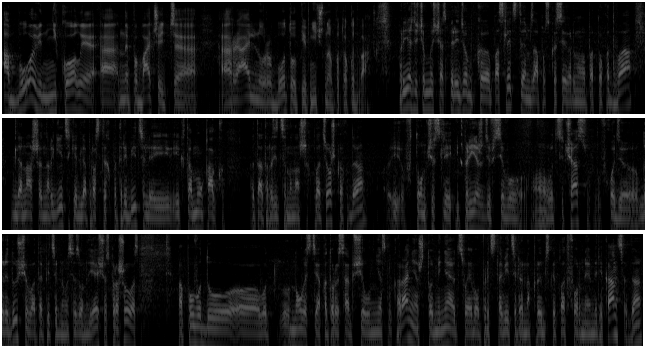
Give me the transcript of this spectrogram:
або він ніколи е, не побачить е, реальну роботу північного потоку 2 Прежде чем мы сейчас перейдем к последствиям запуска Северного потока-2 для нашей энергетики, для простых потребителей и, и к тому, как это отразится на наших платежках, да, и в том числе и прежде всего э, вот сейчас, в ходе грядущего отопительного сезона, я еще спрошу вас по поводу э, вот новости, о которой сообщил несколько ранее, что меняют своего представителя на крымской платформе американцы, да,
